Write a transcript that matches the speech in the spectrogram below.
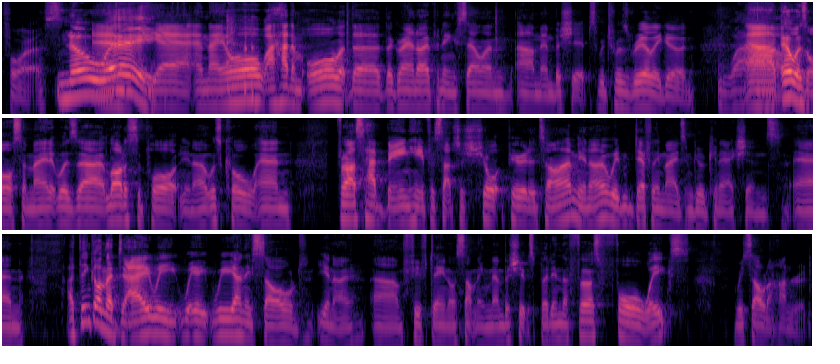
for us. No And- way. Yeah, and they all, I had them all at the the grand opening selling uh, memberships, which was really good. Wow. Um, it was awesome, mate. It was uh, a lot of support. You know, it was cool and. For us, have been here for such a short period of time, you know, we definitely made some good connections. And I think on the day we we, we only sold you know um, fifteen or something memberships, but in the first four weeks we sold hundred.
